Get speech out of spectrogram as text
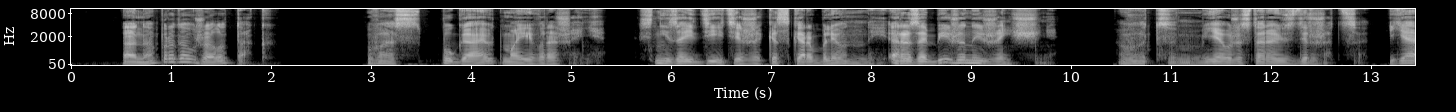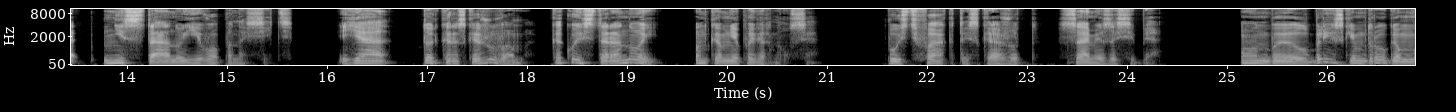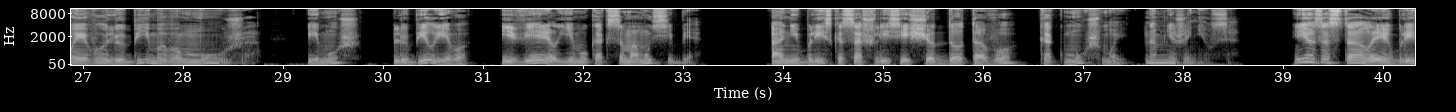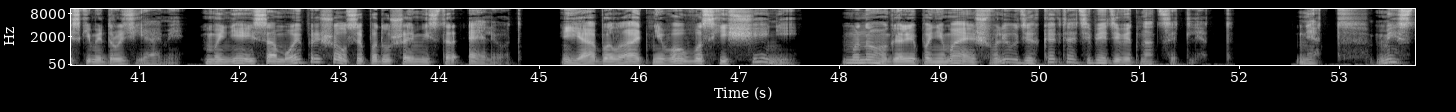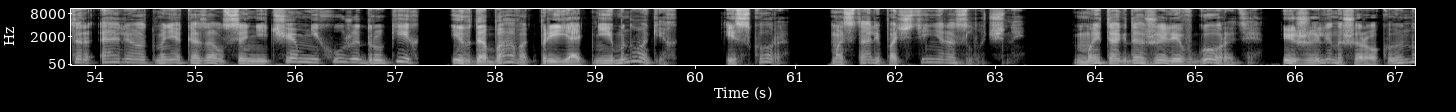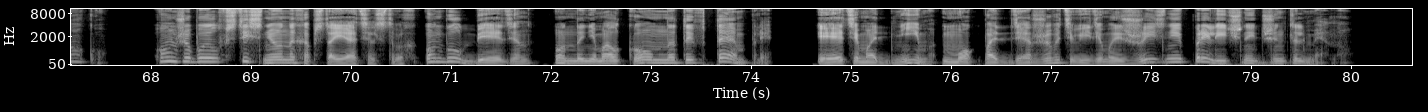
она продолжала так. «Вас пугают мои выражения. Снизойдите же к оскорбленной, разобиженной женщине. Вот я уже стараюсь сдержаться. Я не стану его поносить. Я только расскажу вам, какой стороной он ко мне повернулся. Пусть факты скажут сами за себя. Он был близким другом моего любимого мужа, и муж любил его и верил ему как самому себе. Они близко сошлись еще до того, как муж мой на мне женился. Я застала их близкими друзьями. Мне и самой пришелся по душе мистер Эллиот. Я была от него в восхищении. Много ли понимаешь в людях, когда тебе 19 лет? Нет, мистер Эллиот мне казался ничем не хуже других и вдобавок приятнее многих. И скоро мы стали почти неразлучны. Мы тогда жили в городе и жили на широкую ногу. Он же был в стесненных обстоятельствах, он был беден, он нанимал комнаты в темпле, этим одним мог поддерживать видимость жизни приличный джентльмену.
